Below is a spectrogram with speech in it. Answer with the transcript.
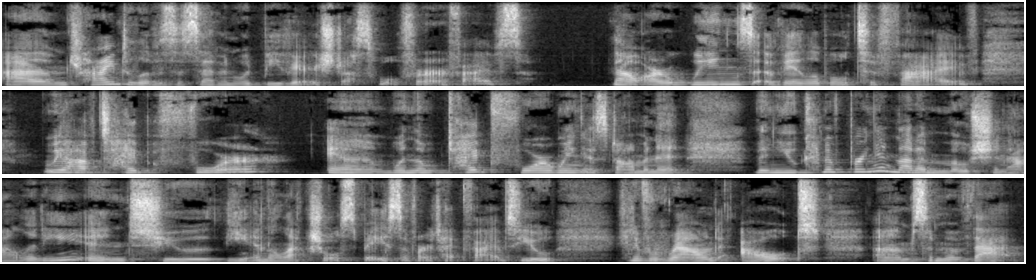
um, trying to live as a seven would be very stressful for our fives. Now, our wings available to five, we have type four. And when the type four wing is dominant, then you kind of bring in that emotionality into the intellectual space of our type fives. You kind of round out um, some of that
